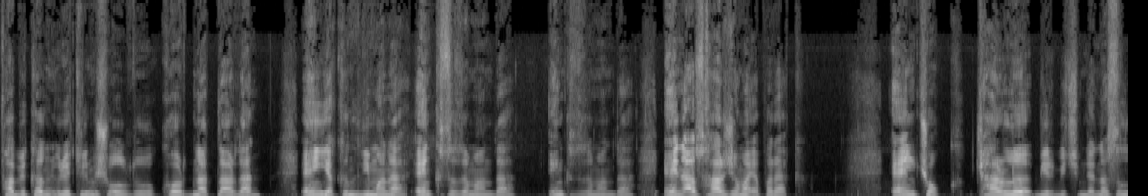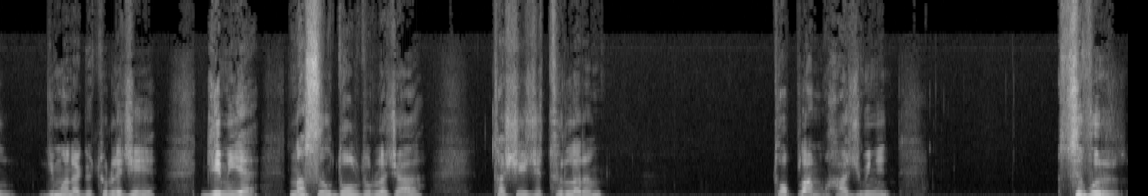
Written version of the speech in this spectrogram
fabrikanın üretilmiş olduğu koordinatlardan en yakın limana en kısa zamanda en kısa zamanda en az harcama yaparak en çok karlı bir biçimde nasıl limana götürüleceği, gemiye nasıl doldurulacağı, taşıyıcı tırların toplam hacminin sıfır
